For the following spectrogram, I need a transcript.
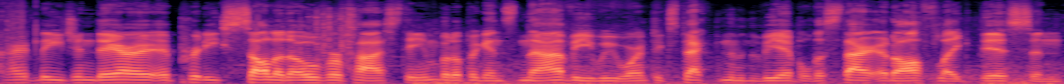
Hard Legion, they are a pretty solid overpass team, but up against Navi, we weren't expecting them to be able to start it off like this. And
